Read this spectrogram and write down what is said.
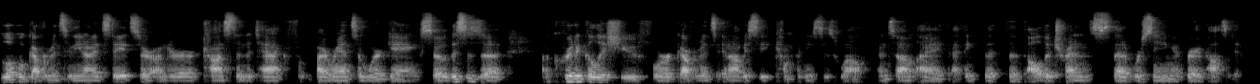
local governments in the United States are under constant attack by ransomware gangs. So this is a, a critical issue for governments and obviously companies as well. And so I, I think that the, all the trends that we're seeing are very positive.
